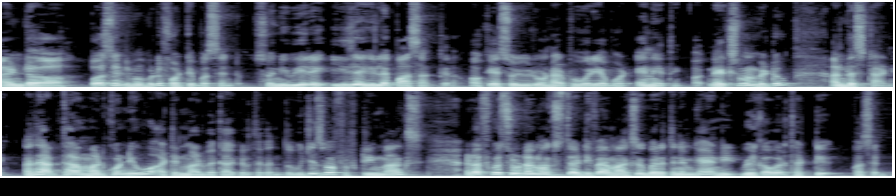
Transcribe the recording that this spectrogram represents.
ಆ್ಯಂಡ್ ಪರ್ಸೆಂಟ್ ಬಂದ್ಬಿಟ್ಟು ಫಾರ್ಟಿ ಪರ್ಸೆಂಟ್ ಸೊ ನೀವು ಈಸಿಯಾಗಿ ಇಲ್ಲೇ ಪಾಸ್ ಆಗ್ತೀರಾ. Okay so you don't have to worry about anything next ಬಂದ್ಬಿಟ್ಟು ಅಂಡರ್ಸ್ಟ್ಯಾಂಡಿಂಗ್ ಅಂದರೆ ಅರ್ಥ ಮಾಡ್ಕೊಂಡು ನೀವು ಅಟೆಂಡ್ ಮಾಡಬೇಕಾಗಿರ್ತಕ್ಕಂಥದ್ದು which is for fifteen marks and of course total marks thirty five marks ಬರುತ್ತೆ ನಿಮಗೆ and it will cover thirty percent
